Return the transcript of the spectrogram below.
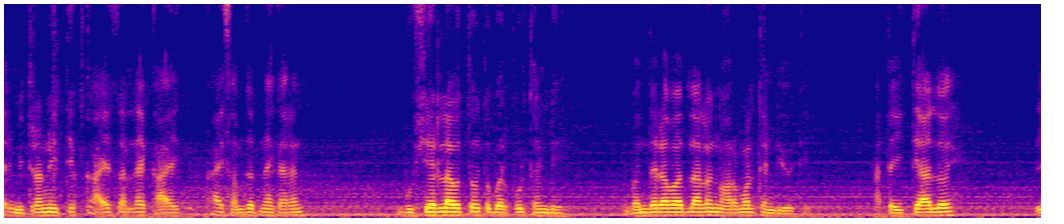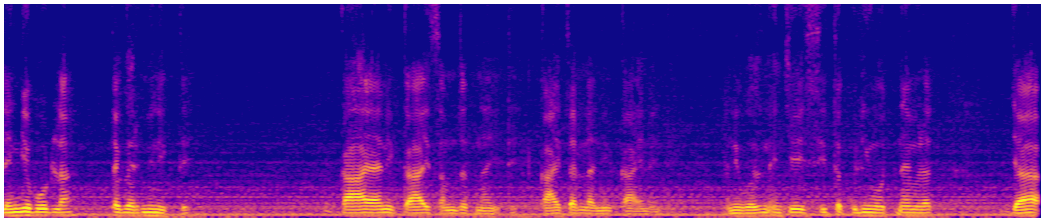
तर मित्रांनो इथे काय चाललं आहे काय काय समजत नाही कारण बुशेरला होतो तर भरपूर थंडी. बंदराबादला आलो नॉर्मल थंडी होती. आता इथे आलो आहे लेंगे बोर्डला तर गरमी निघते. काय आणि काय समजत नाही इथे. काय चाललं आणि काय नाही ते. आणि वरून यांची ए सी तर कुलिंग होत नाही मिळत. ज्या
